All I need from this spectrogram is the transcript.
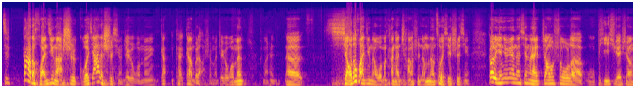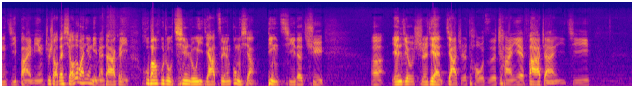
这大的环境啊是国家的事情，这个我们干干干不了什么。这个我们马上呃，小的环境呢，我们看看尝试能不能做一些事情。高丽研究院呢，现在招收了五批学生，几百名，至少在小的环境里面，大家可以互帮互助，亲如一家，资源共享，定期的去。呃，研究、实践、价值投资、产业发展，以及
